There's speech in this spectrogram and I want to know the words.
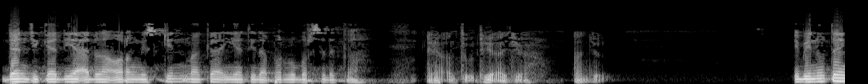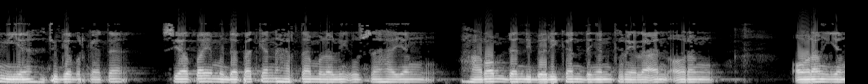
Dan jika dia adalah orang miskin, maka ia tidak perlu bersedekah. Ya, untuk dia aja. Lanjut. Ibnu Taimiyah juga berkata, siapa yang mendapatkan harta melalui usaha yang haram dan diberikan dengan kerelaan orang orang yang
